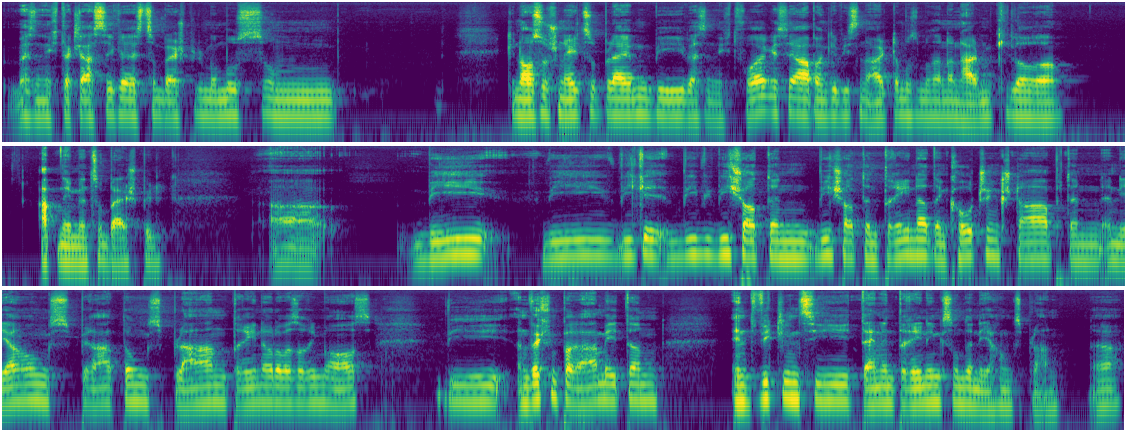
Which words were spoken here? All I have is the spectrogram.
weiß nicht, der Klassiker ist zum Beispiel, man muss, um genauso schnell zu bleiben wie, weiß ich nicht, voriges Jahr, aber in gewissem Alter muss man dann einen halben Kilo abnehmen zum Beispiel. Äh, wie, wie, wie, wie, wie, schaut denn, wie schaut denn Trainer, den Coachingstab, den Ernährungsberatungsplan, Trainer oder was auch immer aus? Wie, an welchen Parametern entwickeln Sie deinen Trainings- und Ernährungsplan? Ja.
